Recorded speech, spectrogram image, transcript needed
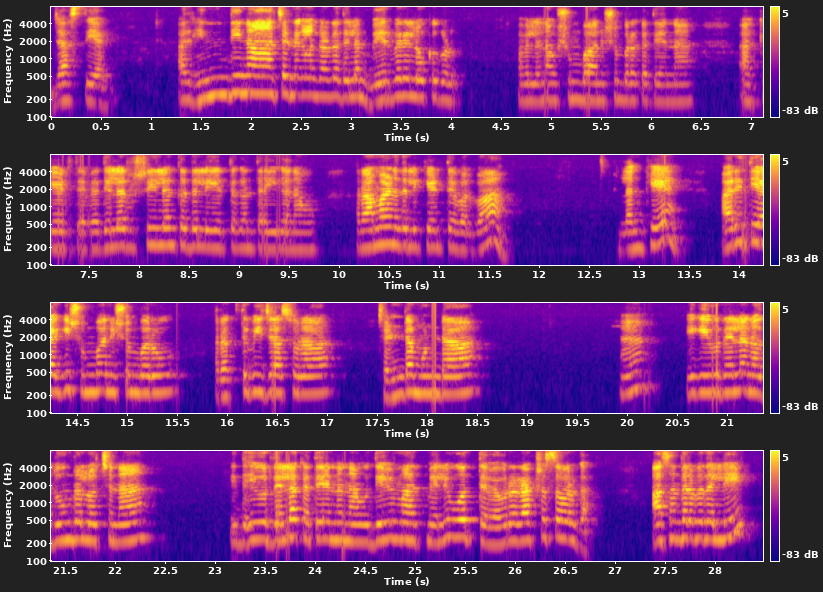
ಜಾಸ್ತಿಯಾಗಿ. ಆದ್ರೆ ಹಿಂದಿನ ಆಚರಣೆಗಳನ್ನ ಕಂಡ್ರೆ ಅದೆಲ್ಲ ಬೇರೆ ಬೇರೆ ಲೋಕಗಳು. ಅವೆಲ್ಲ ನಾವು ಶುಂಭ, ಅನುಶುಂಭರ ಕಥೆಯನ್ನ ಕೇಳ್ತೇವೆ. ಅದೆಲ್ಲರೂ ಶ್ರೀಲಂಕಾದಲ್ಲಿ ಇರ್ತಕ್ಕಂಥ ಈಗ ನಾವು ರಾಮಾಯಣದಲ್ಲಿ ಕೇಳ್ತೇವಲ್ವಾ? ಲಂಕೆ ಆ ರೀತಿಯಾಗಿ ಶುಂಭ, ನಿಶುಂಭರು ರಕ್ತಬೀಜಾಸುರ, ಚಂಡಮುಂಡ ಈಗ ಇವ್ರನ್ನೆಲ್ಲ ನಾವು ಧೂಮ್ರಲೋಚನ, ಇದು ಇವ್ರದೆಲ್ಲ ಕಥೆಯನ್ನು ನಾವು ದೇವಿ ಮಹಾತ್ಮೆಯಲ್ಲಿ ಓದ್ತೇವೆ, ಅವರ ರಾಕ್ಷಸ ವರ್ಗ. ಆ ಸಂದರ್ಭದಲ್ಲಿ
